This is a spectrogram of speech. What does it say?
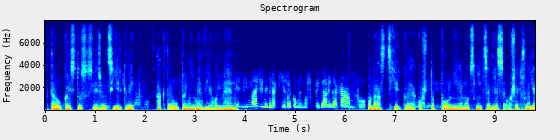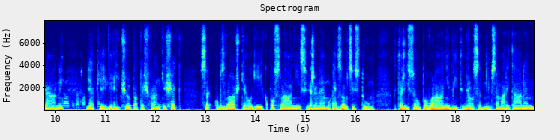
kterou Kristus svěřil církvi a kterou plníme v jeho jménu. Obraz církve jakožto polní nemocnice, kde se ošetřují rány, jak jej vylíčil papež František, se obzvláště hodí k poslání svěřenému exorcistům, kteří jsou povoláni být milosrdným Samaritánem,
